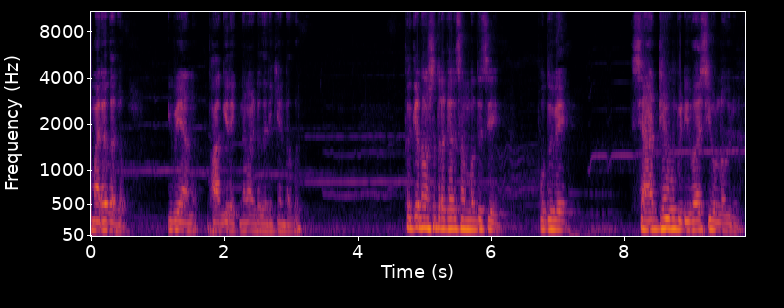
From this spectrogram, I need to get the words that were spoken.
മരതകം. ഇവയാണ് ഭാഗ്യരത്നമായിട്ട് ധരിക്കേണ്ടത്. തൃക്കേട്ട നക്ഷത്രക്കാരെ സംബന്ധിച്ച് പൊതുവെ ശാഠ്യവും പിടിവാശിയും ഉള്ളവരും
